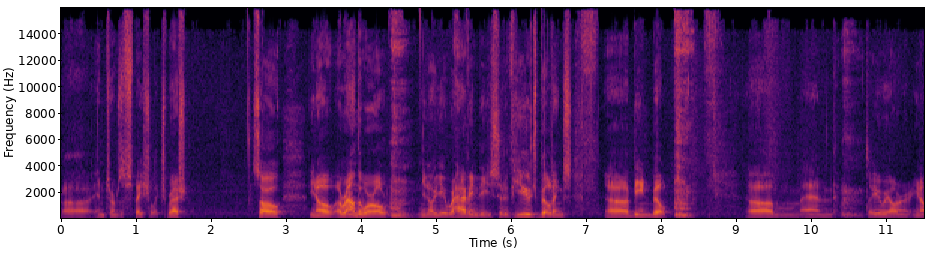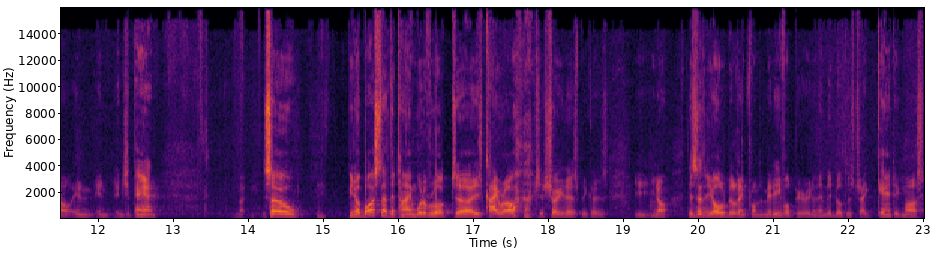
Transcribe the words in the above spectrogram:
uh, in terms of spatial expression. So, you know, around the world, you know, you were having these sort of huge buildings uh, being built. um, and so here we are, you know, in, in, in Japan. So, you know, Boston at the time would have looked, uh, is Cairo, I should show you this because, you, you know, this is the old building from the medieval period, and then they built this gigantic mosque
